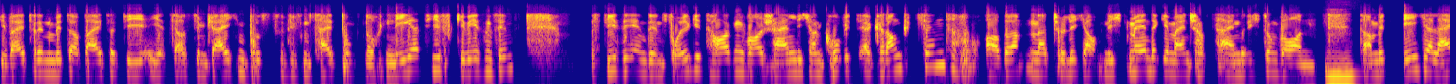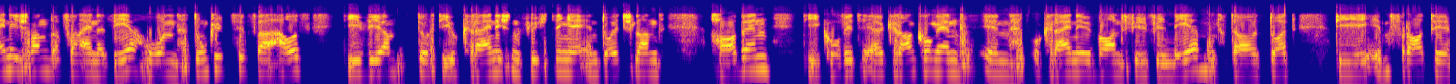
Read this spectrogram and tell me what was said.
die weiteren Mitarbeiter, die jetzt aus dem gleichen Bus zu diesem Zeitpunkt noch negativ gewesen sind, dass diese in den Folgetagen wahrscheinlich an Covid erkrankt sind, aber natürlich auch nicht mehr in der Gemeinschaftseinrichtung waren. Mhm. Damit gehe ich alleine schon von einer sehr hohen Dunkelziffer aus, die wir durch die ukrainischen Flüchtlinge in Deutschland haben. Die Covid-Erkrankungen in Ukraine waren viel, viel mehr, da dort die Impfrate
